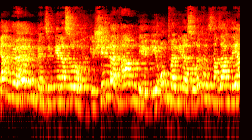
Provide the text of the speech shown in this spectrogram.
die Angehörigen, wenn sie mir das so geschildert haben, die, die Unfall, wie das so ist, dann sagen sie, ja,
